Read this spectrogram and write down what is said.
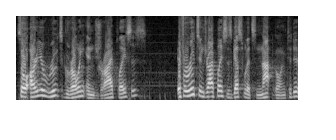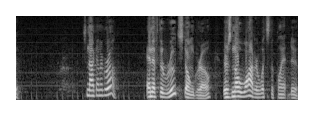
So, are your roots growing in dry places? If a root's in dry places, guess what it's not going to do? It's not going to grow. And if the roots don't grow, there's no water, what's the plant do?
